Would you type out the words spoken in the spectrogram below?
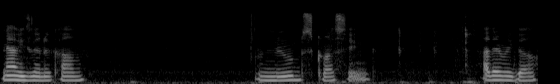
Now he's gonna come. Noobs Crossing. Ah, there we go.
